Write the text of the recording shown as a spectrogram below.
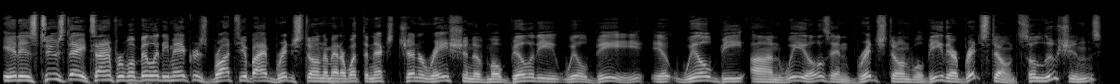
It is Tuesday, time for Mobility Makers, brought to you by Bridgestone. No matter what the next generation of mobility will be, it will be on wheels, and Bridgestone will be there. Bridgestone solutions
